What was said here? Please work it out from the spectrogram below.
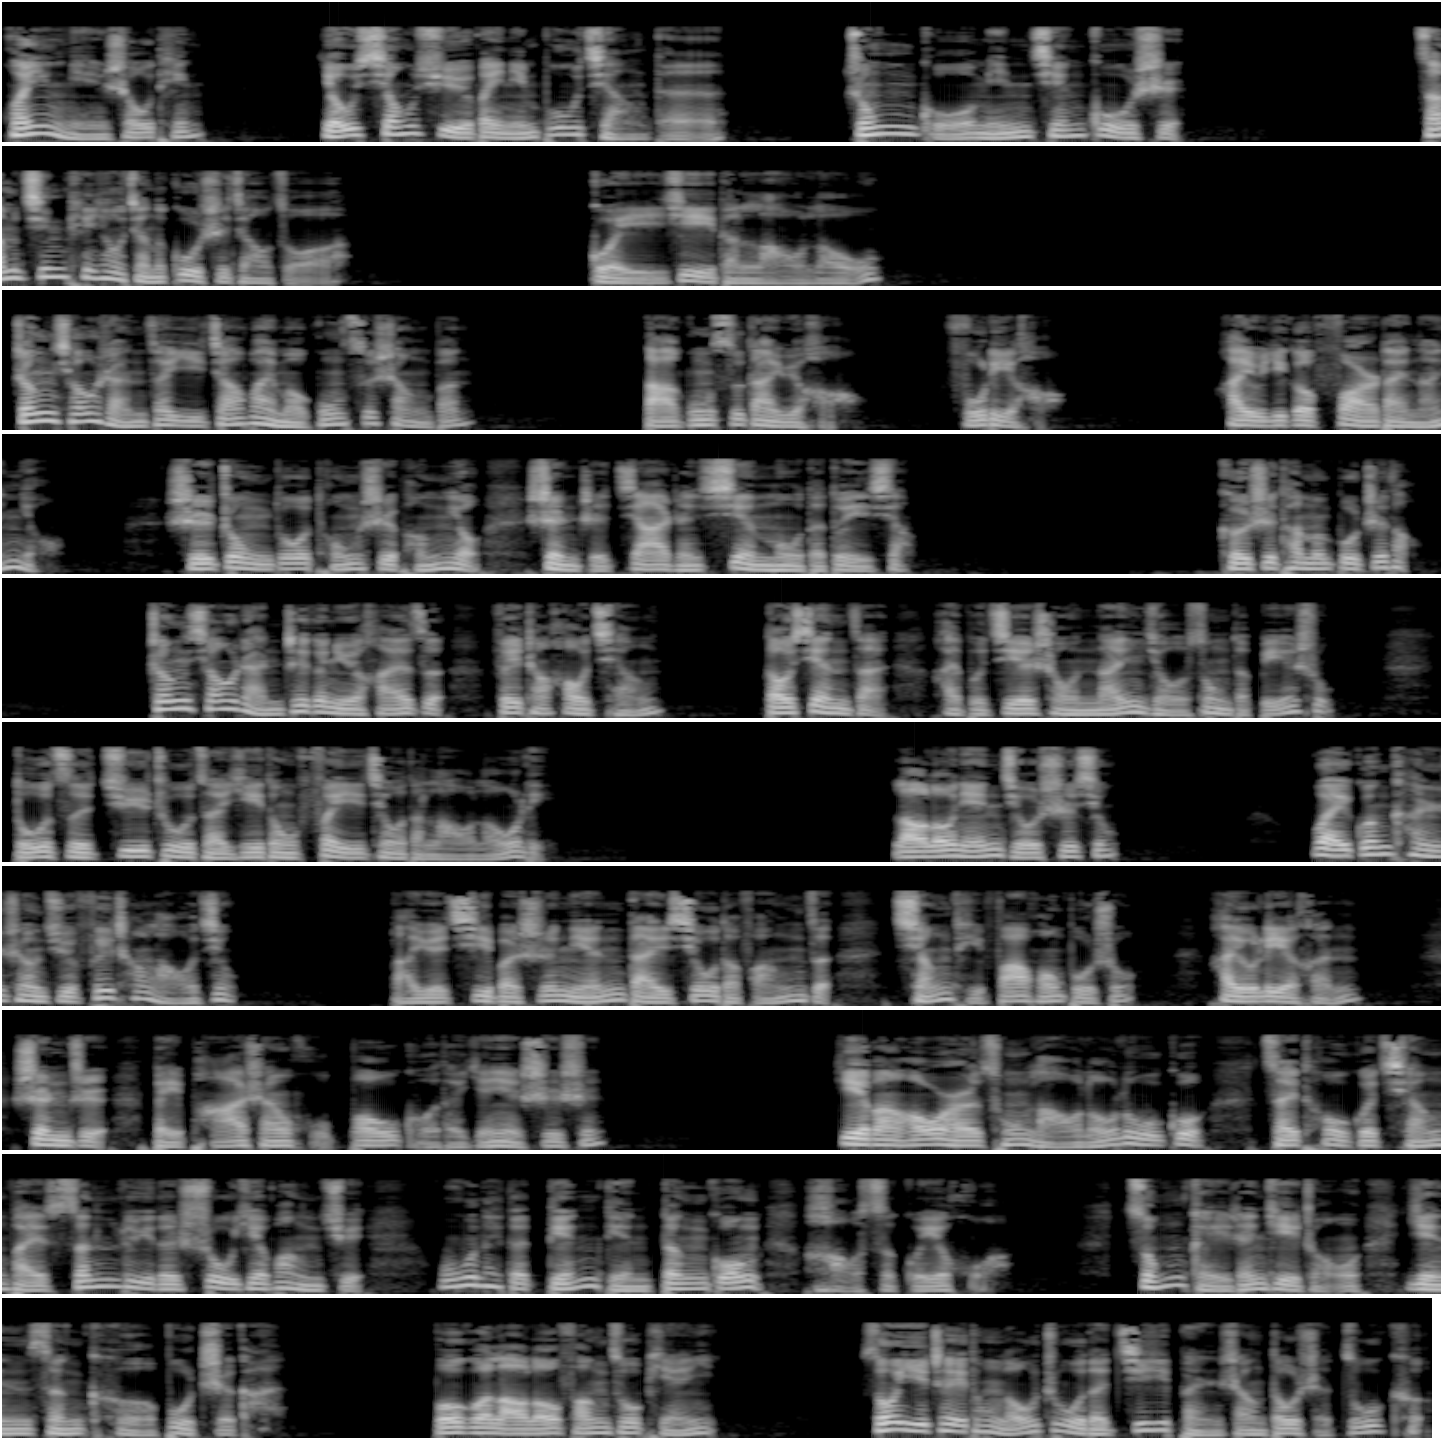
欢迎您收听由肖旭为您播讲的中国民间故事。咱们今天要讲的故事叫做《诡异的老楼》。张小冉在一家外贸公司上班，大公司待遇好，福利好，还有一个富二代男友，是众多同事、朋友甚至家人羡慕的对象。可是他们不知道。张小冉这个女孩子非常好强，到现在还不接受男友送的别墅，独自居住在一栋废旧的老楼里。老楼年久失修，外观看上去非常老旧，大约七八十年代修的房子，墙体发黄不说，还有裂痕，甚至被爬山虎包裹得严严实实。夜晚偶尔从老楼路过，再透过墙外森绿的树叶望去，屋内的点点灯光好似鬼火，总给人一种阴森可怖之感。不过老楼房租便宜，所以这栋楼住的基本上都是租客。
